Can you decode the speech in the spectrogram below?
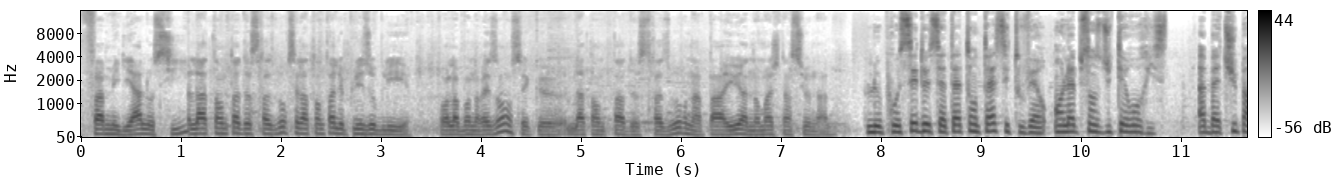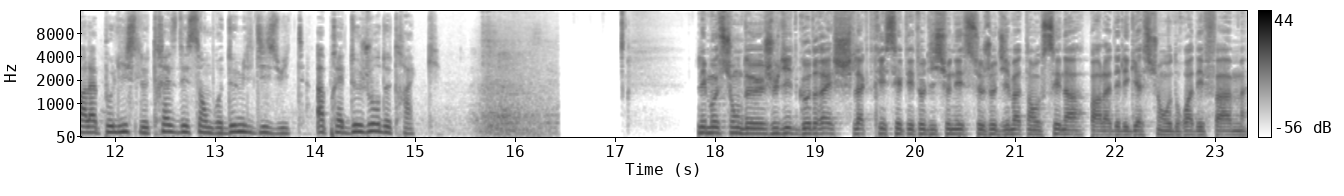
familial aussi. L'attentat de Strasbourg, c'est l'attentat le plus oublié. Pour la bonne raison, c'est que l'attentat de Strasbourg n'a pas eu un hommage national. Le procès de cet attentat s'est ouvert en l'absence du terroriste, abattu par la police le 13 décembre 2018, après deux jours de traque. L'émotion de Judith Godrèche, l'actrice était auditionnée ce jeudi matin au Sénat par la délégation aux droits des femmes.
